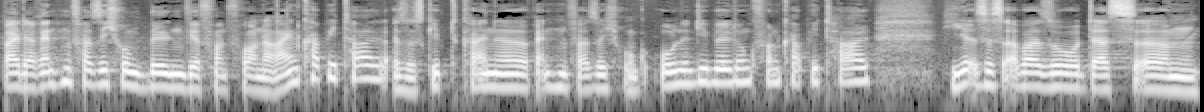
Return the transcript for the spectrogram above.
Bei der Rentenversicherung bilden wir von vornherein Kapital. Also es gibt keine Rentenversicherung ohne die Bildung von Kapital. Hier ist es aber so, dass ähm,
